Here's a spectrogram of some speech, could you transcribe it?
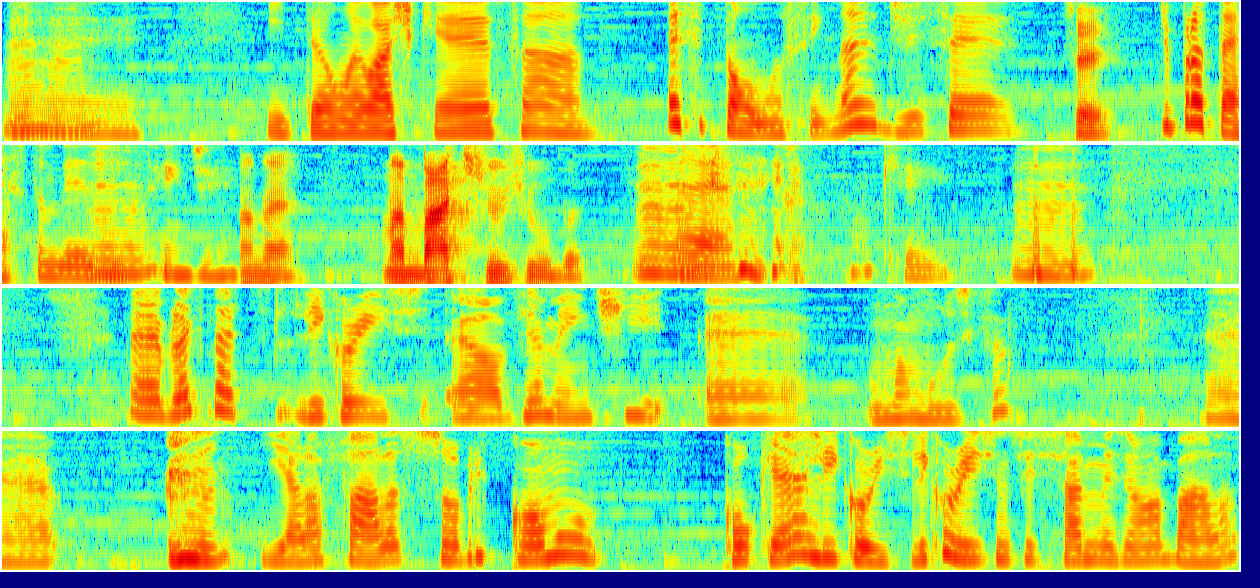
Uhum. É, então, eu acho que é essa, esse tom, assim, né? De ser Sei. de protesto mesmo. Uhum. Entendi. Não é? Uma bate-jujuba. Uhum. É. Ok. Uhum. É, Black Bat Licorice é obviamente é, uma música é, e ela fala sobre como qualquer licorice, licorice, não sei se sabe, mas é uma bala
